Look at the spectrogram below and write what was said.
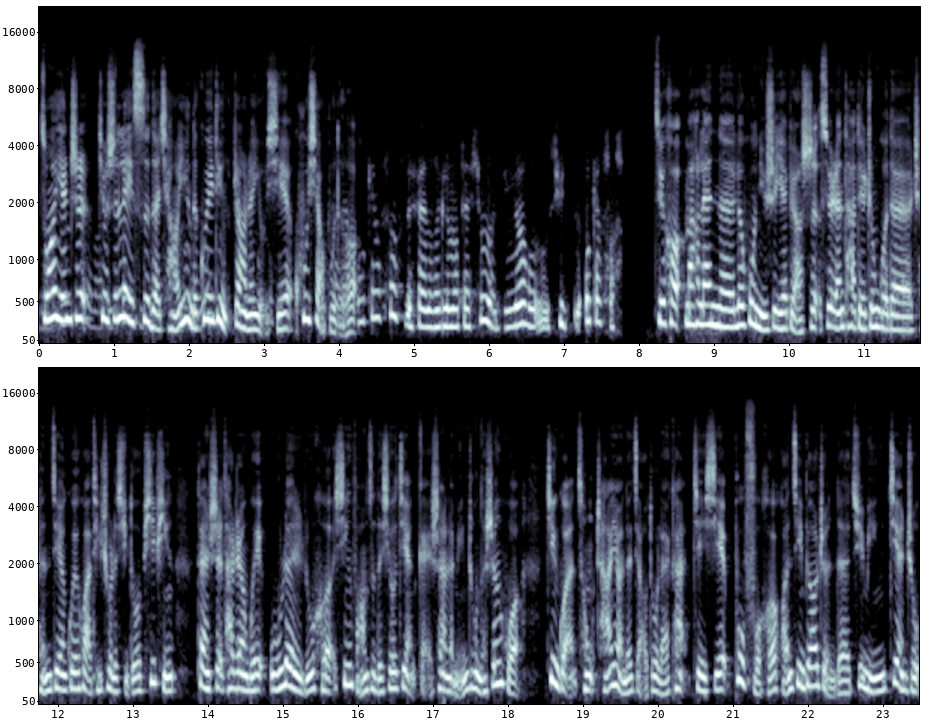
总而言之，就是类似的强硬的规定，让人有些哭笑不得。最后，马赫兰的勒户女士也表示，虽然她对中国的城建规划提出了许多批评，但是她认为无论如何，新房子的修建改善了民众的生活。尽管从长远的角度来看，这些不符合环境标准的居民建筑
